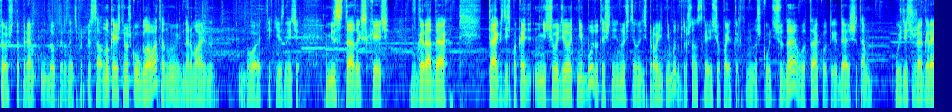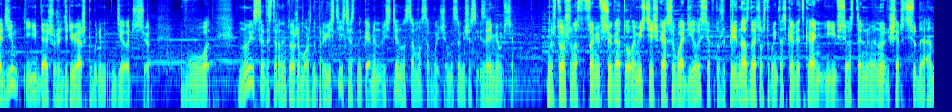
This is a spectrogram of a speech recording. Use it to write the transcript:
То, что прям доктор, знаете, прописал. Ну, конечно, немножко угловато, ну и нормально. Бывают такие, знаете, места, так сказать, в городах. Так, здесь пока ничего делать не буду, точнее, ну, стену здесь проводить не буду, потому что она, скорее всего, пойдет как-то немножко вот сюда, вот так вот, и дальше там, вот здесь уже огородим, и дальше уже деревяшкой будем делать все. Вот. Ну и с этой стороны тоже можно провести, естественно, каменную стену, само собой, чем мы с вами сейчас и займемся. Ну что ж, у нас тут с вами все готово. Местечко освободилось. Я тут уже переназначил, чтобы они таскали ткань и все остальное, ну и шерсть сюда.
